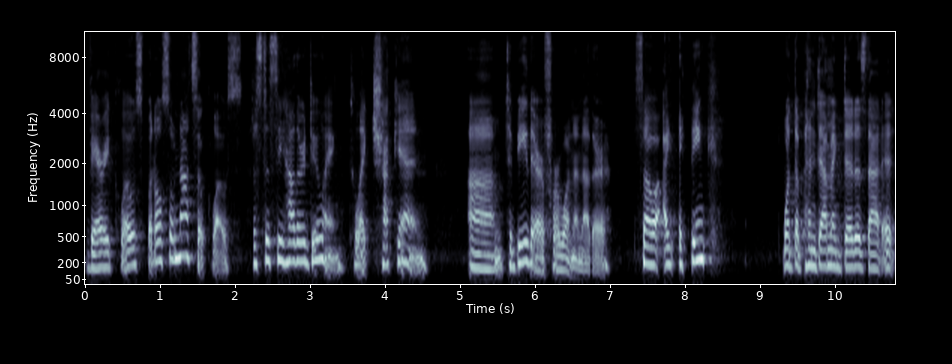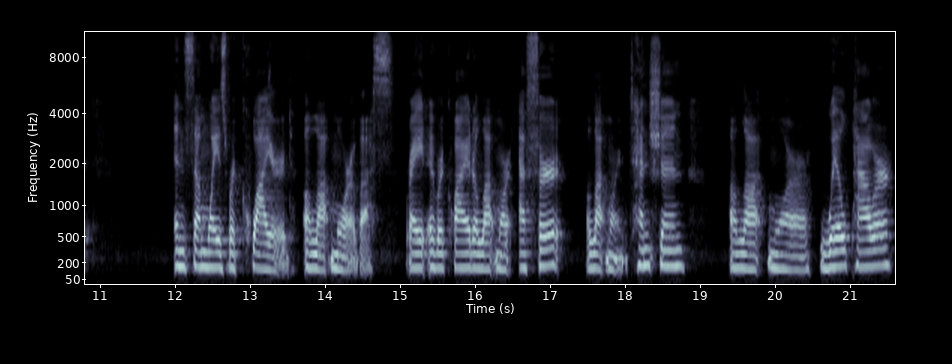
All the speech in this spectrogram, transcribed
very close, but also not so close, just to see how they're doing, to like check in, um, to be there for one another. So I, I think what the pandemic did is that it, in some ways, required a lot more of us, right? It required a lot more effort, a lot more intention, a lot more willpower,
